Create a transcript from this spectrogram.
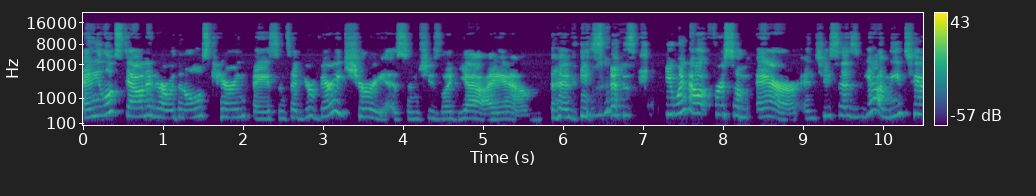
And he looks down at her with an almost caring face and said, "You're very curious." And she's like, "Yeah, I am." And he says, "He went out for some air," and she says, "Yeah, me too."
